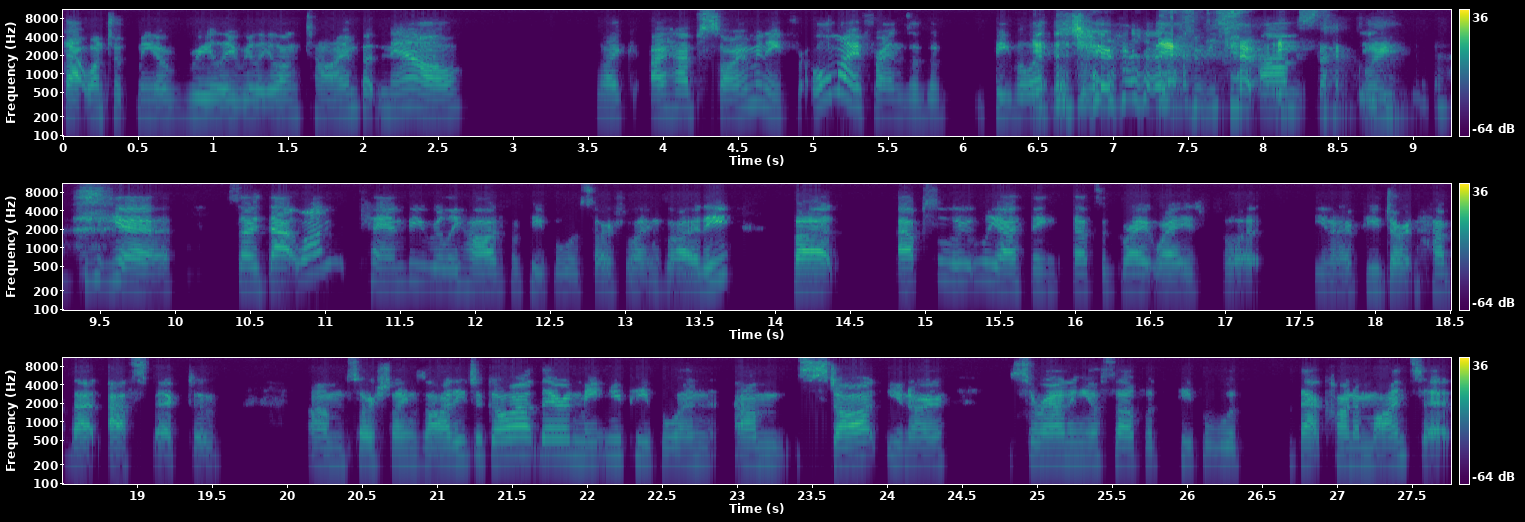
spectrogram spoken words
that one took me a really, really long time. But now, like I have so many all my friends are the people yeah. at the gym. yeah, yeah um, exactly. Yeah. So that one can be really hard for people with social anxiety. But absolutely I think that's a great way for, you know, if you don't have that aspect of um, social anxiety to go out there and meet new people and um, start, you know, surrounding yourself with people with that kind of mindset.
